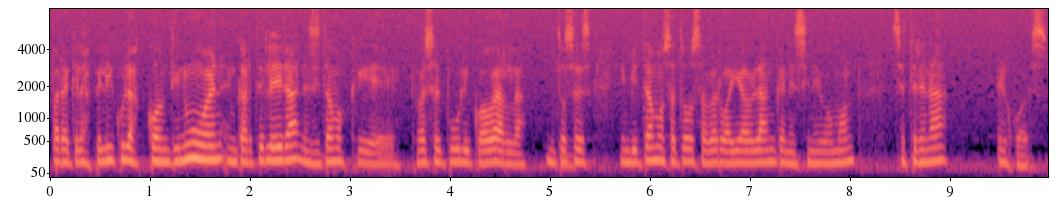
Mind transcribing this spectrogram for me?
para que las películas continúen en cartelera necesitamos que, que vaya el público a verla. Entonces invitamos a todos a ver Bahía Blanca en el Cine Gomón. Se estrena el jueves.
